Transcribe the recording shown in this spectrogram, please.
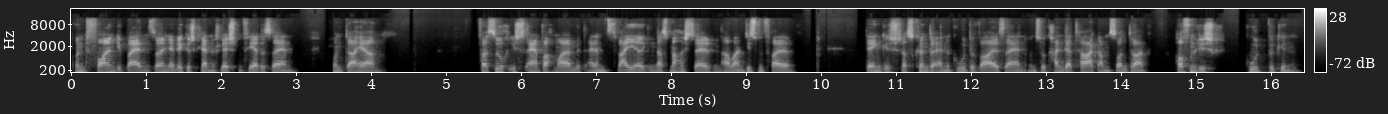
Und vorne die beiden sollen ja wirklich keine schlechten Pferde sein. Und daher versuche ich es einfach mal mit einem Zweijährigen. Das mache ich selten, aber in diesem Fall denke ich, das könnte eine gute Wahl sein. Und so kann der Tag am Sonntag hoffentlich gut beginnen.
